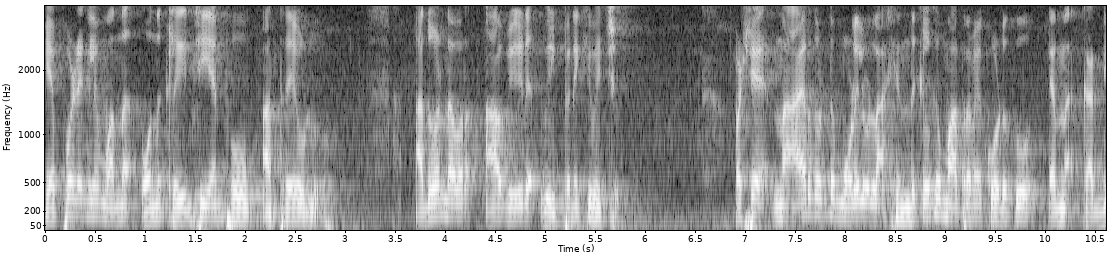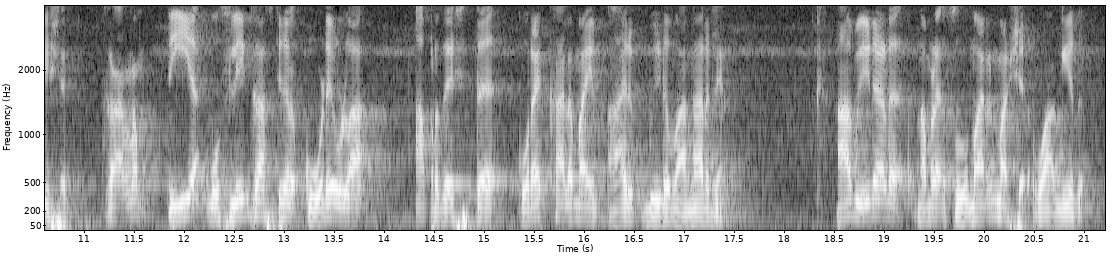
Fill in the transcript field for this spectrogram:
എപ്പോഴെങ്കിലും വന്ന് ഒന്ന് ക്ലീൻ ചെയ്യാൻ പോവും അത്രയേ ഉള്ളൂ. അതുകൊണ്ട് അവർ ആ വീട് വിൽപ്പനയ്ക്ക് വെച്ചു. പക്ഷേ നായർ തൊട്ട് മുകളിലുള്ള ഹിന്ദുക്കൾക്ക് മാത്രമേ കൊടുക്കൂ എന്ന കണ്ടീഷൻ. കാരണം തീയ മുസ്ലിം കാസ്റ്റുകൾ കൂടെയുള്ള ആ പ്രദേശത്ത് കുറേ കാലമായും ആരും വീട് വാങ്ങാറില്ല. ആ വീടാണ് നമ്മുടെ സുകുമാരൻ മാഷ് വാങ്ങിയത്.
